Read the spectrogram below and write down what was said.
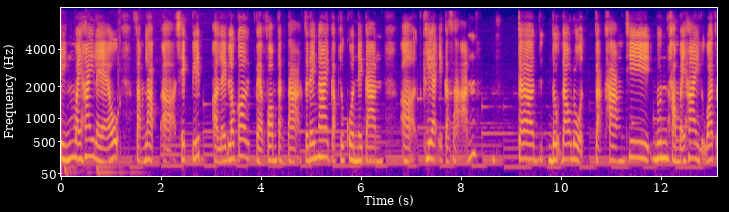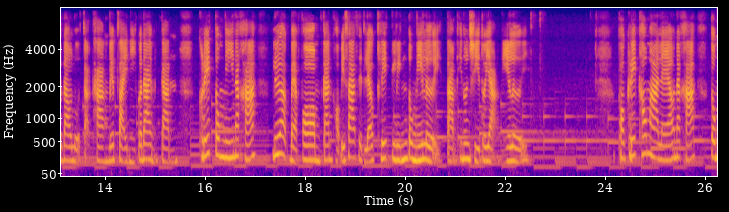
ลิงก์ไว้ให้แล้วสำหรับเช็คลิสต์อะไรแล้วก็แบบฟอร์มต่างๆ จะได้ง่ายกับทุกคนในการเคลียร์เอกสาร จะดาวน์โหลดจากทางที่นุ่นทำไว้ให้ หรือว่าจะดาวน์โหลดจากทางเว็บไซต์นี้ก็ได้เหมือนกัน คลิกตรงนี้นะคะ เลือกแบบฟอร์มการขอวีซ่าเสร็จแล้วคลิกลิงก์ตรงนี้เลย ตามที่นุ่นชี้ตัวอย่างนี้เลย พอคลิกเข้ามาแล้วนะคะ ตรง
